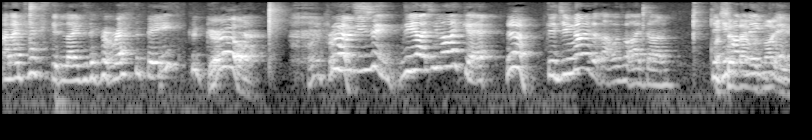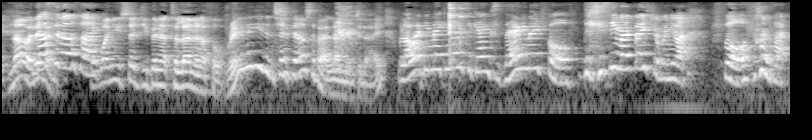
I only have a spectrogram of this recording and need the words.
And I tested loads of different recipes. Good girl. I'm impressed. What do you think? Do you actually like it? Yeah. Did you know that that was what I'd done? Did I you said have that an was like you. No, I didn't. That's what I was like. But when you said you've been out to London, I thought, really? You didn't say anything else about London today? Well, I won't be making those again because they only made fourth. Did you see my face drop when you're like, fourth? I was like,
